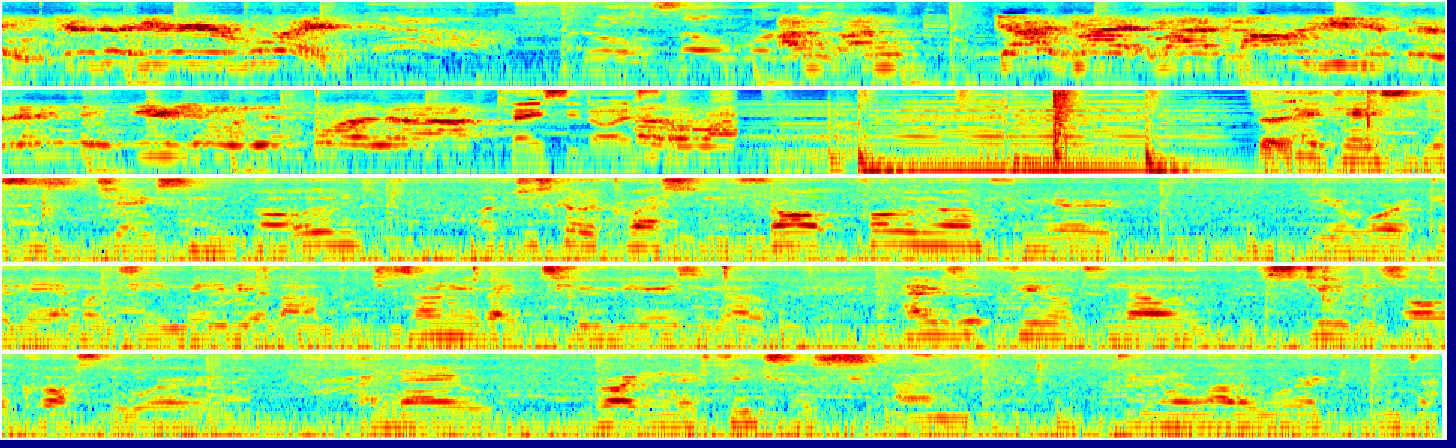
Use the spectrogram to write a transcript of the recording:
Elaine. Good to hear your voice. Yeah. Cool. So we're I'm. I'm, guys, my, my apologies if there's any confusion with this one uh, Casey has Dyson. Hey Casey, this is Jason Boland. I've just got a question. Fo- Following on from your your work in the MIT Media Lab, which is only about two years ago, how does it feel to know that students all across the world are now writing their thesis and doing a lot of work into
